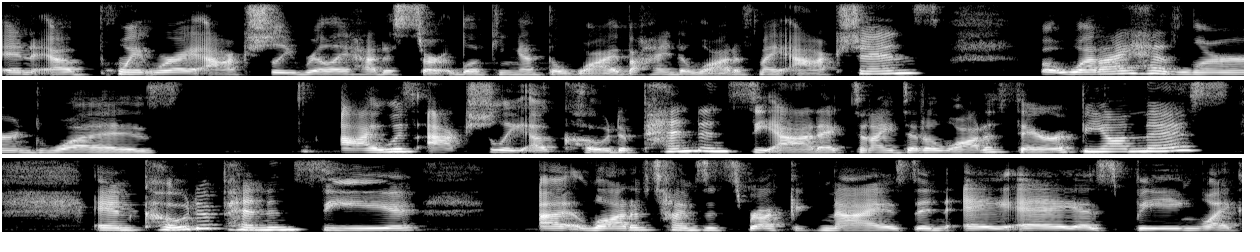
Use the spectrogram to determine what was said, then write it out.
and a point where I actually really had to start looking at the why behind a lot of my actions. But what I had learned was I was actually a codependency addict and I did a lot of therapy on this. And codependency a lot of times it's recognized in AA as being like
